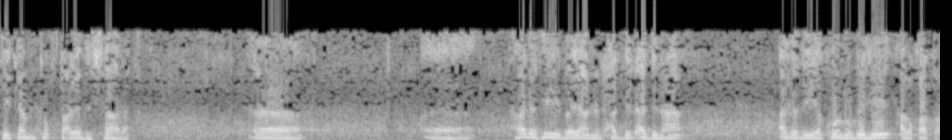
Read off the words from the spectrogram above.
في كم تقطع يد السارق. آه آه هذا فيه بيان الحد الأدنى الذي يكون به القطع.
